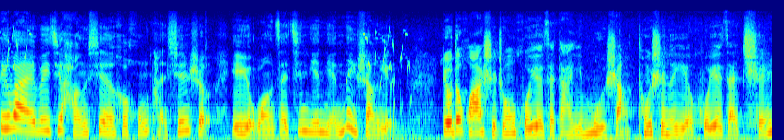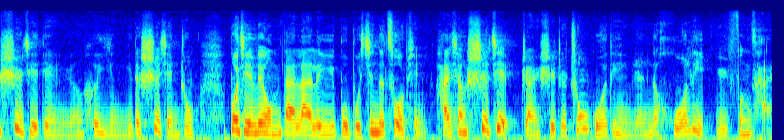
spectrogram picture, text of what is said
另外，《危机航线》和《红毯先生》也有望在今年年内上映。刘德华始终活跃在大银幕上，同时呢，也活跃在全世界电影人和影迷的视线中。不仅为我们带来了一部部新的作品，还向世界展示着中国电影人的活力与风采。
